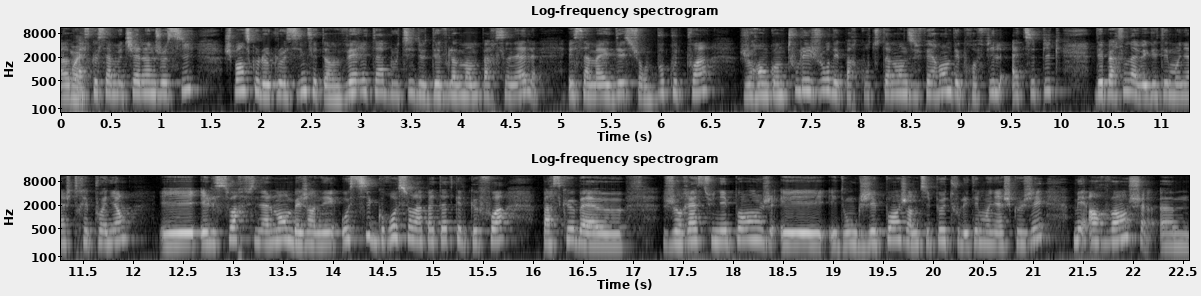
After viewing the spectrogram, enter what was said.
Euh, parce que ça me challenge aussi. Je pense que le closing, c'est un véritable outil de développement personnel et ça m'a aidé sur beaucoup de points. Je rencontre tous les jours des parcours totalement différents, des profils atypiques, des personnes avec des témoignages très poignants. Et, le soir, finalement, ben, j'en ai aussi gros sur la patate quelquefois parce que ben, euh, je reste une éponge et, donc j'éponge un petit peu tous les témoignages que j'ai. Mais en revanche, euh,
